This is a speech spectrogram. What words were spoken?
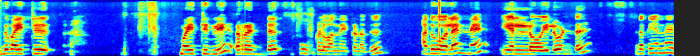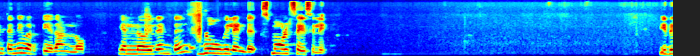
ഇത് വൈറ്റ് വൈറ്റിൽ റെഡ് പൂക്കൾ വന്നേക്കണത്. അതുപോലെ തന്നെ യെല്ലോയിലും ഉണ്ട്. ഇതൊക്കെ ഞാൻ നേരത്തെ നിവർത്തിയതാണല്ലോ. യെല്ലോയിലുണ്ട് ബ്ലൂവിലുണ്ട് സ്മോൾ സൈസിൽ ഇത്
